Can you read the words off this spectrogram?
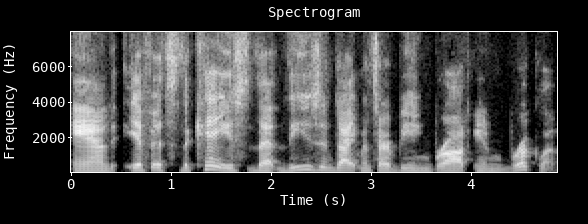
And if it's the case that these indictments are being brought in Brooklyn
